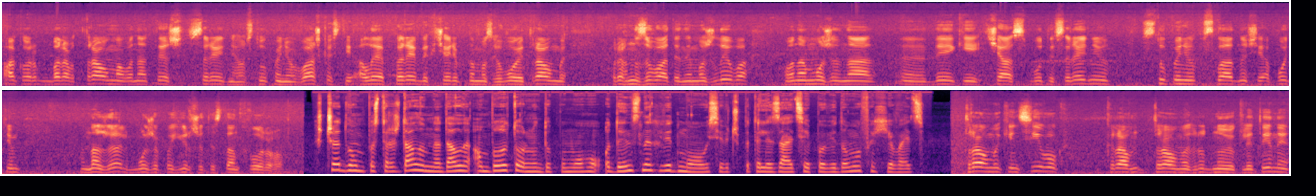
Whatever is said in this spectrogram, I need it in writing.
Акубаротравма вона теж середнього ступеню важкості, але перебіг черепно-мозгової травми прогнозувати неможливо. Вона може на е, деякий час бути середньою ступеню складнощі, а потім, на жаль, може погіршити стан хворого. Ще двом постраждалим надали амбулаторну допомогу. Один з них відмовився від шпиталізації, повідомив фахівець. Травми кінцівок, травми грудної клітини.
